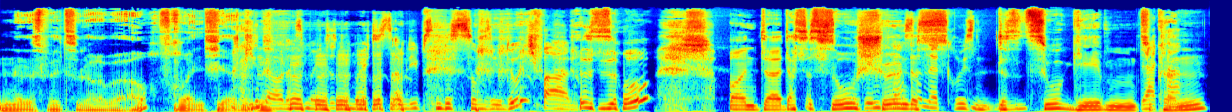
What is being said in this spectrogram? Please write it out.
na, das willst du doch aber auch, Freundchen. Genau, das möchtest du möchtest am liebsten bis zum See durchfahren. So. Und äh, das ist so Den schön, das, das zugeben Ja, zu klar. können.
